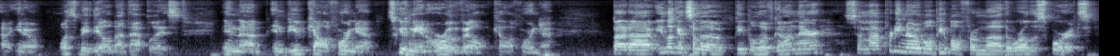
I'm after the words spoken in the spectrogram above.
uh, you know, what's the big deal about that place in uh, in Butte, California? Excuse me, in Oroville, California. But uh, you look at some of the people who have gone there, some uh, pretty notable people from the world of sports.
